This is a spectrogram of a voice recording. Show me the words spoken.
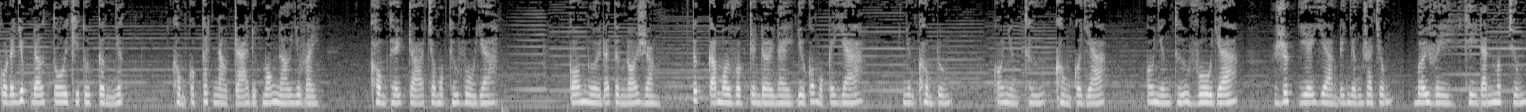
Cô đã giúp đỡ tôi khi tôi cần nhất. Không có cách nào trả được món nợ như vậy. không thể trả cho một thứ vô giá. Có người đã từng nói rằng tất cả mọi vật trên đời này đều có một cái giá, nhưng không đúng. Có những thứ không có giá, có những thứ vô giá, rất dễ dàng để nhận ra chúng. Bởi vì khi đánh mất chúng,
